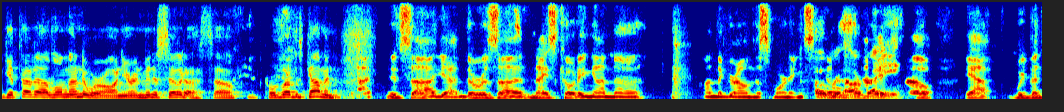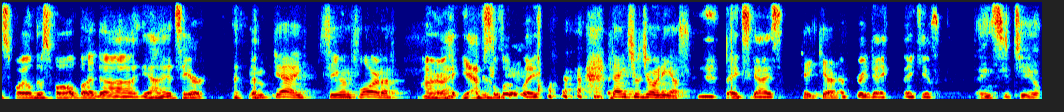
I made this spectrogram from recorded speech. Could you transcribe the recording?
get that uh, long underwear on. You're in Minnesota, so cold weather's coming. It's uh yeah, there was a nice coating on the on the ground this morning. So oh, already. so yeah, we've been spoiled this fall, but uh yeah, it's here. okay, see you in Florida. All right. Yeah, absolutely. Thanks for joining us. Thanks, guys. Take care. Have a great day. Thank you. Thanks, you too.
